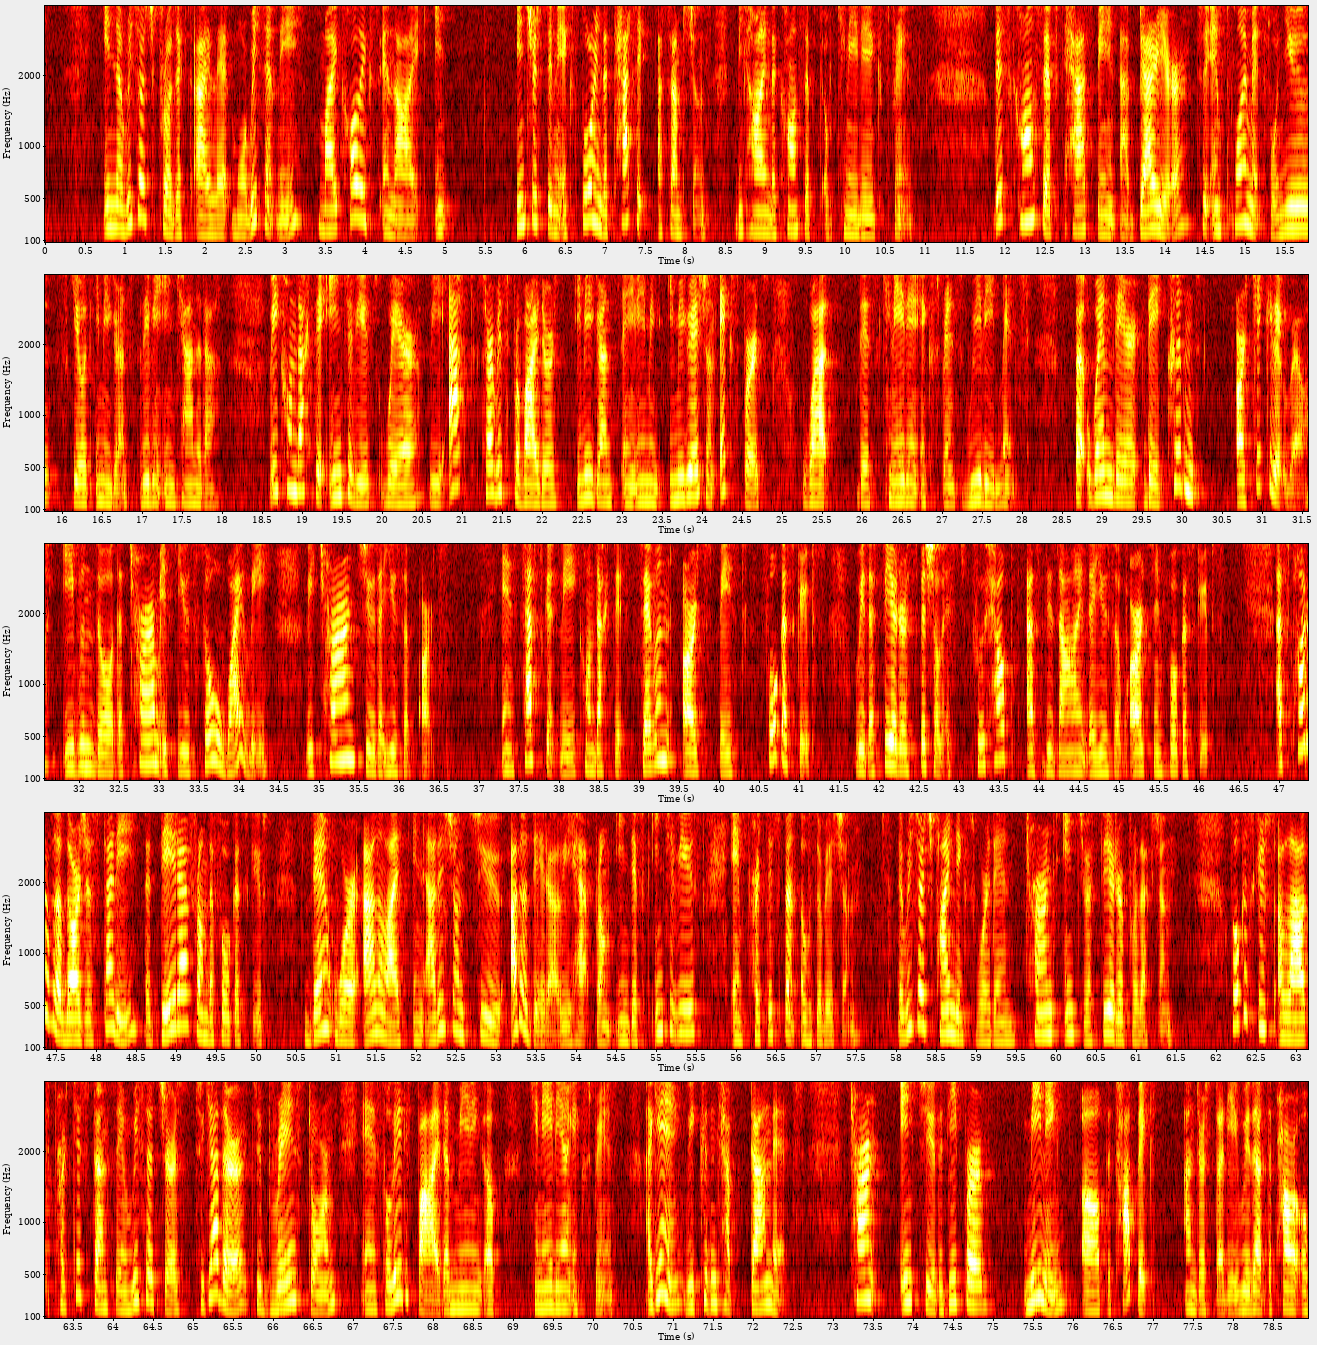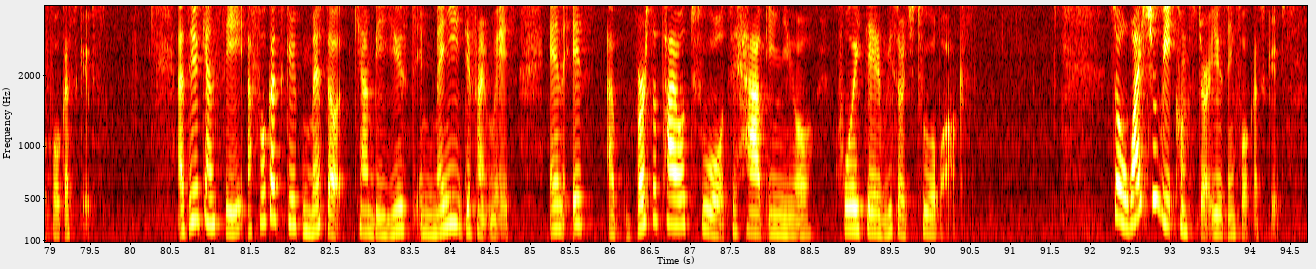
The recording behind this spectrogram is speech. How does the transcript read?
In a research project I led more recently, my colleagues and I in, interested in exploring the tacit assumptions behind the concept of Canadian experience. This concept has been a barrier to employment for new skilled immigrants living in Canada. We conducted interviews where we asked service providers, immigrants, and immigration experts what this Canadian experience really meant. But when they couldn't articulate well, even though the term is used so widely, we turned to the use of arts and subsequently conducted seven arts-based focus groups with a theater specialist who helped us design the use of arts in focus groups. As part of the larger study, the data from the focus groups then were analyzed in addition to other data we had from in-depth interviews and participant observation. The research findings were then turned into a theater production. Focus groups allowed participants and researchers together to brainstorm and solidify the meaning of Canadian experience. Again, we couldn't have done that. Turn into the deeper meaning of the topic under study without the power of focus groups. As you can see, a focus group method can be used in many different ways, and it's a versatile tool to have in your qualitative research toolbox. So why should we consider using focus groups?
